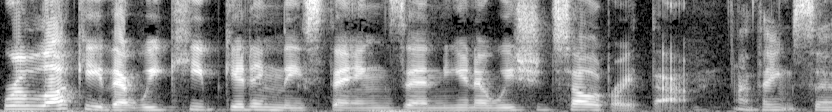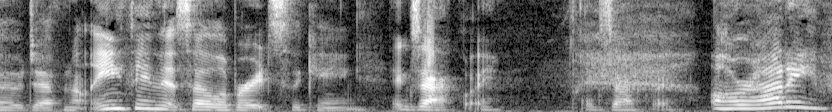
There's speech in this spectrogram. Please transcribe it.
We're lucky that we keep getting these things and, you know, we should celebrate that. I think so, definitely. Anything that celebrates the king. Exactly. Exactly. Alrighty.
